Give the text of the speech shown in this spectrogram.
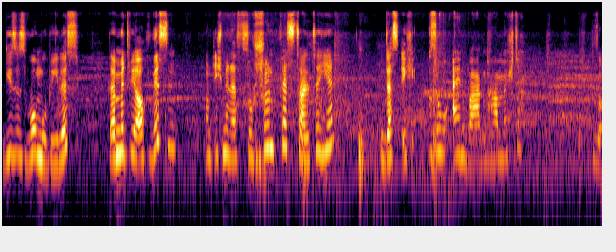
dieses Wohnmobiles. Damit wir auch wissen und ich mir das so schön festhalte hier, dass ich so einen Wagen haben möchte. So.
